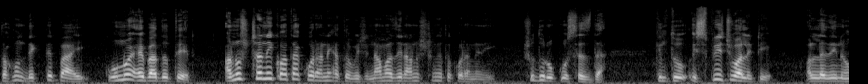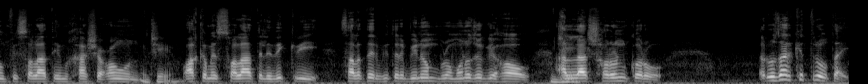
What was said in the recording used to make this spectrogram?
তখন দেখতে পাই কোনো এবাদতের আনুষ্ঠানিকতা কোরআনে এত বেশি নামাজের আনুষ্ঠানিকতা কোরআনে নেই। শুধু রুকু সেজদা। কিন্তু স্পিরিচুয়ালিটি আল্লাদিন হমফি সলাতিম খাশাউন। জি। ওয়াকামের সলাত দিক্রি সালাতের ভিতরে বিনম্র মনোযোগী হও আল্লাহর স্মরণ করো। রোজার ক্ষেত্রেও তাই।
